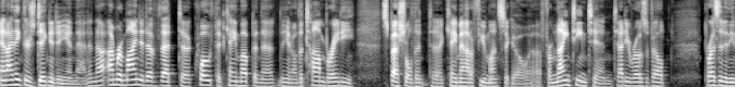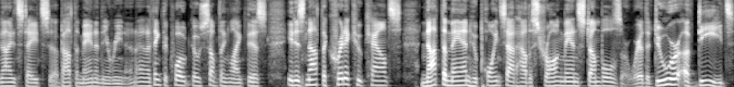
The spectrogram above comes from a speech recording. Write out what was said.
And I think there's dignity in that. And I'm reminded of that uh, quote that came up in the you know the Tom Brady special that uh, came out a few months ago uh, from 1910. Teddy Roosevelt President of the United States about the man in the arena. And I think the quote goes something like this It is not the critic who counts, not the man who points out how the strong man stumbles or where the doer of deeds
